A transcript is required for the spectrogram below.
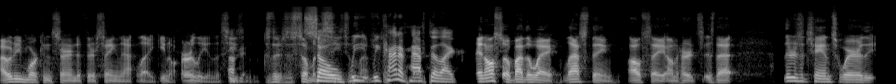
I would be more concerned if they're saying that like you know early in the season because okay. there's just so much. So we we kind of have to like. And also, by the way, last thing I'll say on Hurts is that there's a chance where the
